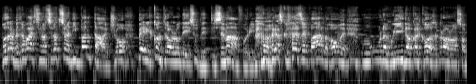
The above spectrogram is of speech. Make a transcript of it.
potrebbe trovarsi in una situazione di vantaggio per il controllo dei suddetti semafori. Ora scusate se parlo come una guida o qualcosa, però non lo so,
